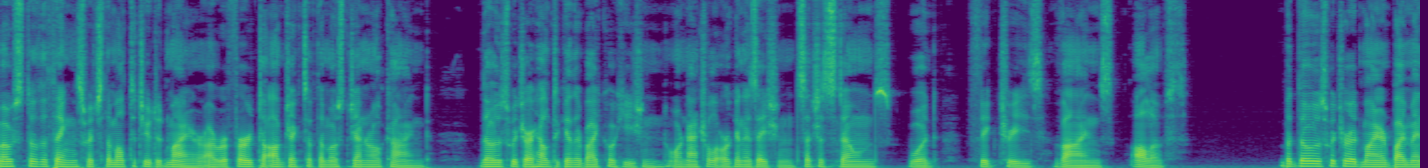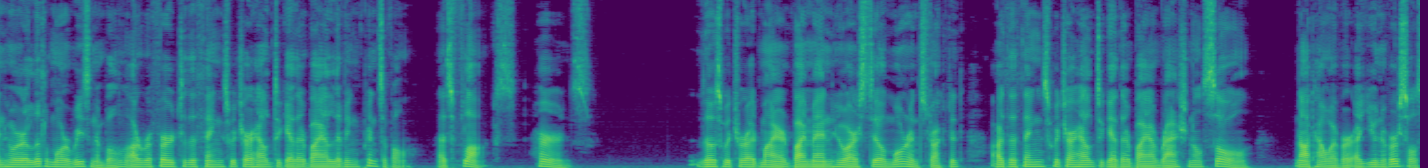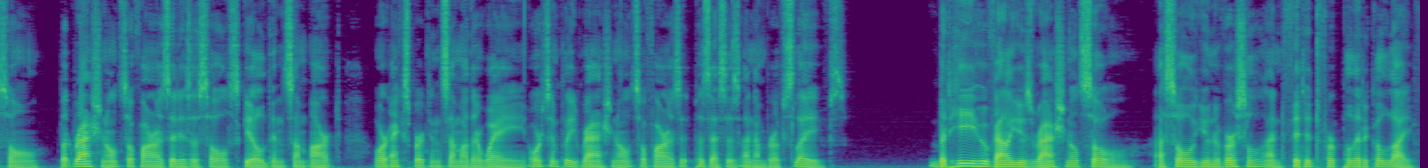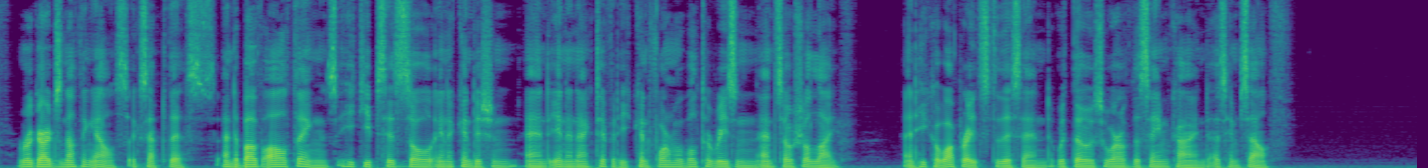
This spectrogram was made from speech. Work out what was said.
Most of the things which the multitude admire are referred to objects of the most general kind, those which are held together by cohesion or natural organization, such as stones, wood, fig trees, vines, olives. But those which are admired by men who are a little more reasonable are referred to the things which are held together by a living principle, as flocks, herds. Those which are admired by men who are still more instructed are the things which are held together by a rational soul, not however a universal soul, but rational so far as it is a soul skilled in some art, or expert in some other way, or simply rational so far as it possesses a number of slaves. But he who values rational soul, a soul universal and fitted for political life, regards nothing else except this, and above all things he keeps his soul in a condition and in an activity conformable to reason and social life, and he cooperates to this end with those who are of the same kind as himself.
